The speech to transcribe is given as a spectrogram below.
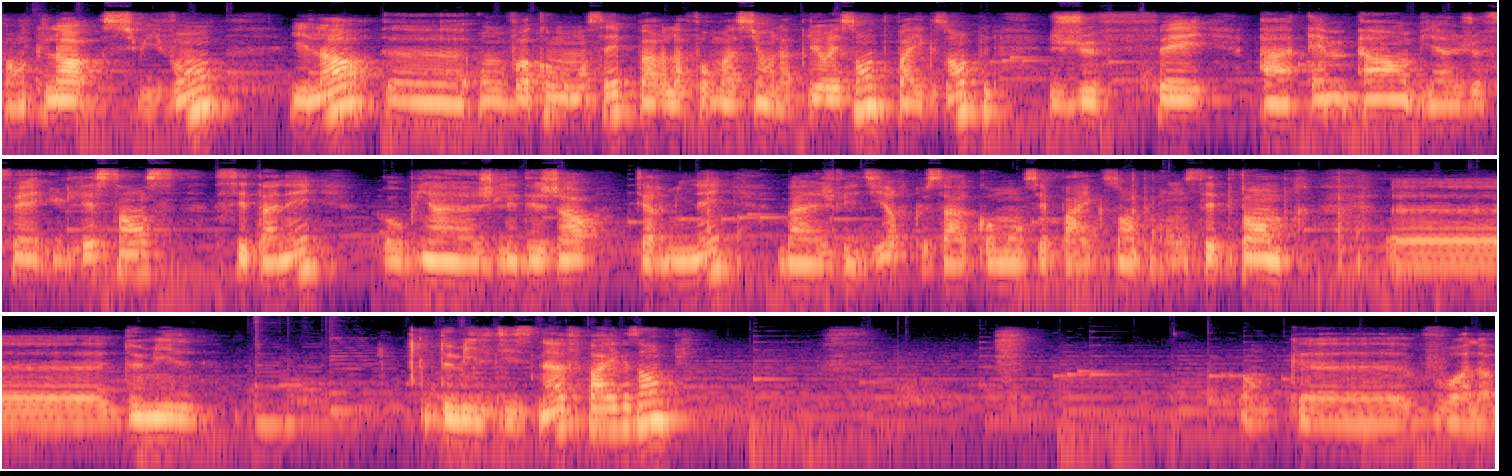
Donc là, suivant. Et là, euh, on va commencer par la formation la plus récente. Par exemple, je fais un M1 ou bien je fais une licence cette année ou bien je l'ai déjà terminé. Ben, je vais dire que ça a commencé par exemple en septembre 2000, 2019 par exemple. Donc euh, voilà,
